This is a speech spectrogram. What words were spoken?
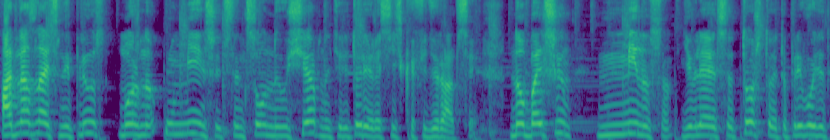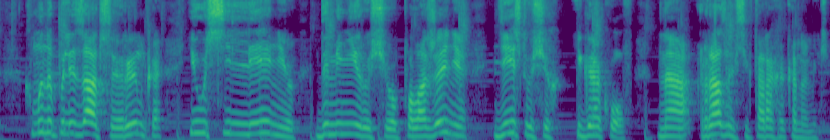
Однозначный плюс – можно уменьшить санкционный ущерб на территории Российской Федерации. Но большим минусом является то, что это приводит к монополизации рынка и усилению доминирующего положения действующих игроков на разных секторах экономики.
